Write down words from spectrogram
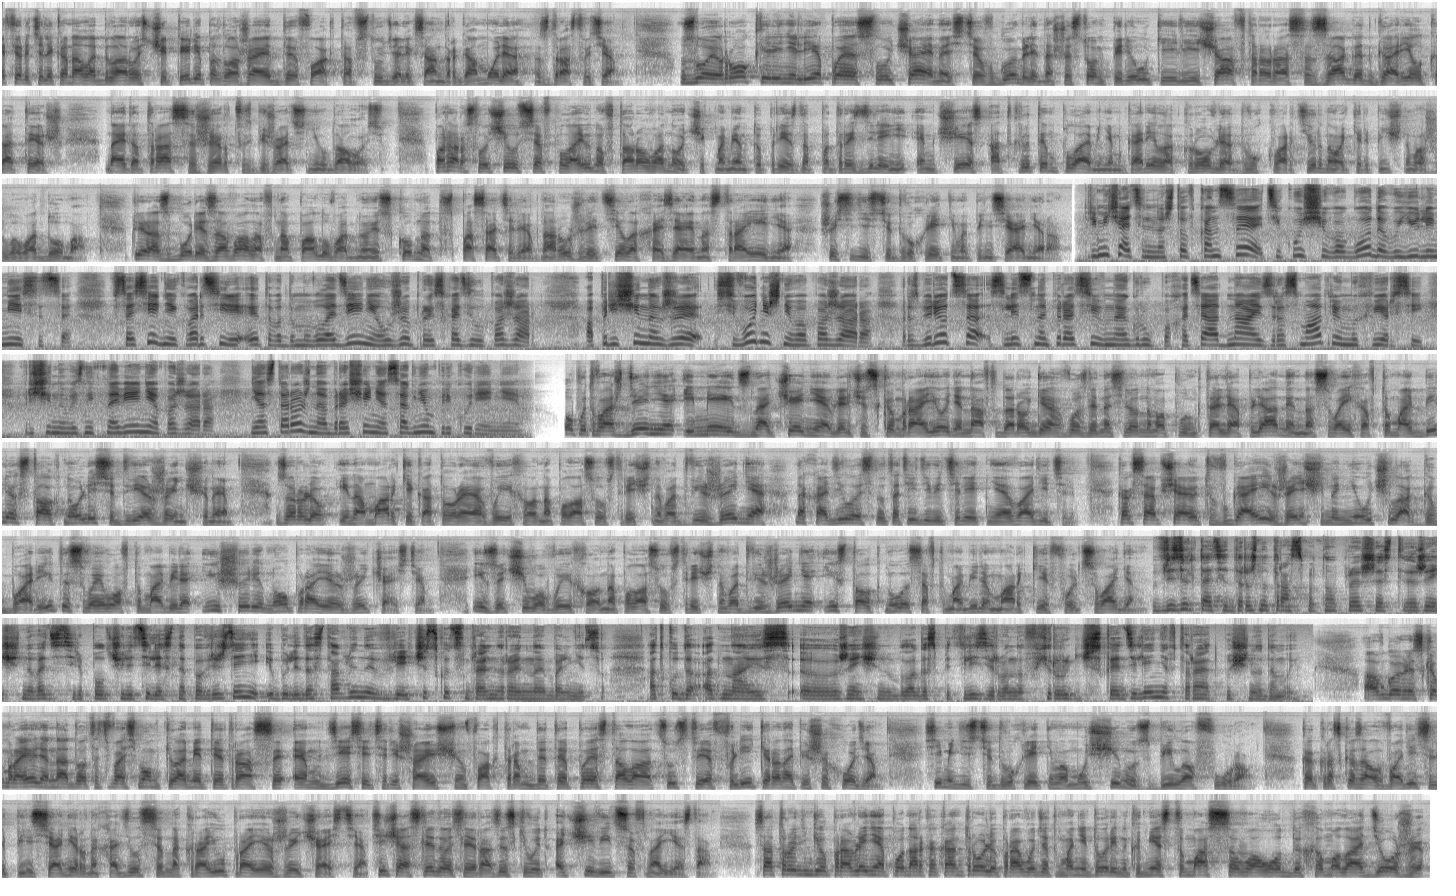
Эфир телеканала «Беларусь-4» продолжает де-факто. В студии Александр Гамоля. Здравствуйте. Злой рок или нелепая случайность? В Гомеле на шестом переулке Ильича второй раз за год горел коттедж. На этот раз жертв избежать не удалось. Пожар случился в половину второго ночи. К моменту приезда подразделений МЧС открытым пламенем горела кровля двухквартирного кирпичного жилого дома. При разборе завалов на полу в одной из комнат спасатели обнаружили тело хозяина строения, 62-летнего пенсионера. Примечательно, что в конце текущего года, в июле месяце, в соседней квартире этого домовладения уже происходил пожар. О причинах же сегодняшнего пожара разберется следственно-оперативная группа, хотя одна из рассматриваемых версий причины возникновения пожара – неосторожное обращение с огнем при курении. Опыт вождения имеет значение. В Лельчинском районе на автодороге возле населенного пункта Ляпляны на своих автомобилях столкнулись две женщины. За рулем иномарки, которая выехала на полосу встречного движения, находилась 29-летняя водитель. Как сообщают в ГАИ, женщина не учла габариты своего автомобиля и ширину проезжей части, из-за чего выехала на полосу встречного движения и столкнулась с автомобилем марки Volkswagen. В результате дорожно-транспортного происшествия женщины-водители получили телесное повреждение ранения и были доставлены в Лельчинскую центральную районную больницу, откуда одна из э, женщин была госпитализирована в хирургическое отделение, вторая отпущена домой. А в Гомельском районе на 28-м километре трассы М10 решающим фактором ДТП стало отсутствие фликера на пешеходе. 72-летнего мужчину сбила фура. Как рассказал водитель, пенсионер находился на краю проезжей части. Сейчас следователи разыскивают очевидцев наезда. Сотрудники управления по наркоконтролю проводят мониторинг мест массового отдыха молодежи,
